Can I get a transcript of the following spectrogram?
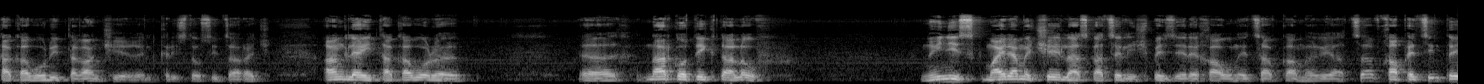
թակավորի տղան չի եղել Քրիստոսից առաջ։ Անգլիայի թակավորը նարկոտիկ տալով նույնիսկ Մայրամը չէր հասկացել ինչպես երեխա ունեցավ կամ հղիացավ, խափեցին թե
